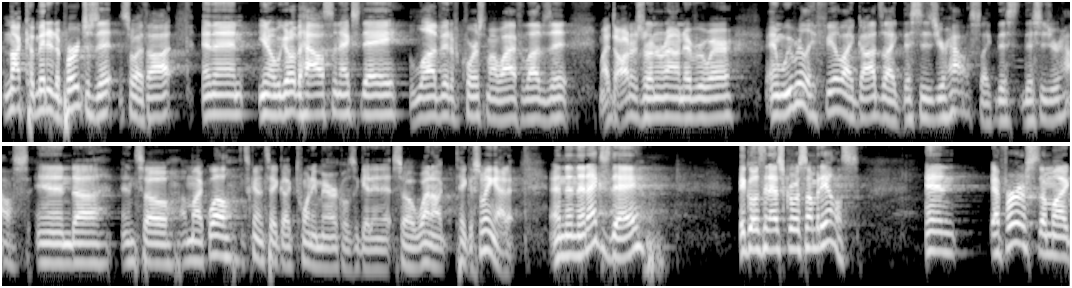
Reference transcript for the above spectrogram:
I'm not committed to purchase it, so I thought. And then, you know, we go to the house the next day, love it. Of course, my wife loves it. My daughter's running around everywhere. And we really feel like God's like, this is your house. Like, this, this is your house. And, uh, and so I'm like, well, it's going to take like 20 miracles to get in it. So why not take a swing at it? And then the next day, it goes in escrow with somebody else. And at first, I'm like,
